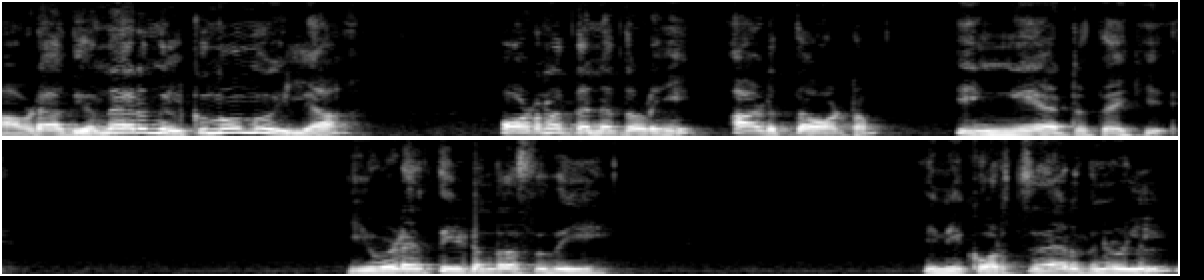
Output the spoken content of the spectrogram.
അവിടെ അധികം നേരം നിൽക്കുന്നൊന്നുമില്ല. ഉടനെ തന്നെ തുടങ്ങി അടുത്ത ഓട്ടം ഇങ്ങേ അറ്റത്തേക്ക്. ഇവിടെ എത്തിയിട്ട് എന്താ സ്ഥിതി? ഇനി കുറച്ച് നേരത്തിനുള്ളിൽ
